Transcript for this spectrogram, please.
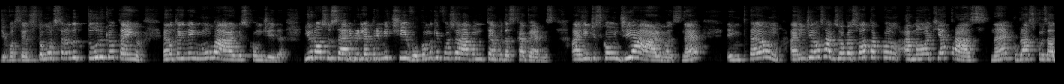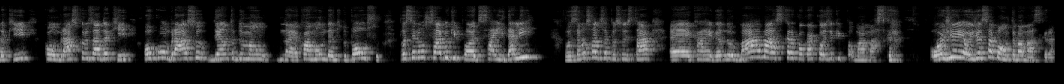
de você. Eu estou mostrando tudo que eu tenho. Eu não tenho nenhuma arma escondida. E o nosso cérebro, ele é primitivo. Como que funcionava no tempo das cavernas? A gente escondia armas, né? Então, a gente não sabe se a pessoa tá com a mão aqui atrás, né? Com o braço cruzado aqui, com o braço cruzado aqui, ou com o braço dentro do mão, né? com a mão dentro do bolso, você não sabe o que pode sair dali. Você não sabe se a pessoa está é, carregando uma máscara, qualquer coisa que. Uma máscara. Hoje, hoje é bom ter uma máscara.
